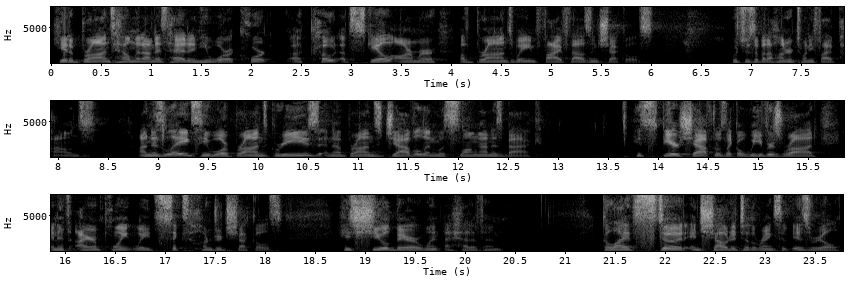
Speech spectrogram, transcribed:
He had a bronze helmet on his head, and he wore a, court, a coat of scale armor of bronze weighing 5,000 shekels, which was about 125 pounds. On his legs, he wore bronze greaves, and a bronze javelin was slung on his back. His spear shaft was like a weaver's rod, and its iron point weighed 600 shekels. His shield bearer went ahead of him. Goliath stood and shouted to the ranks of Israel,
